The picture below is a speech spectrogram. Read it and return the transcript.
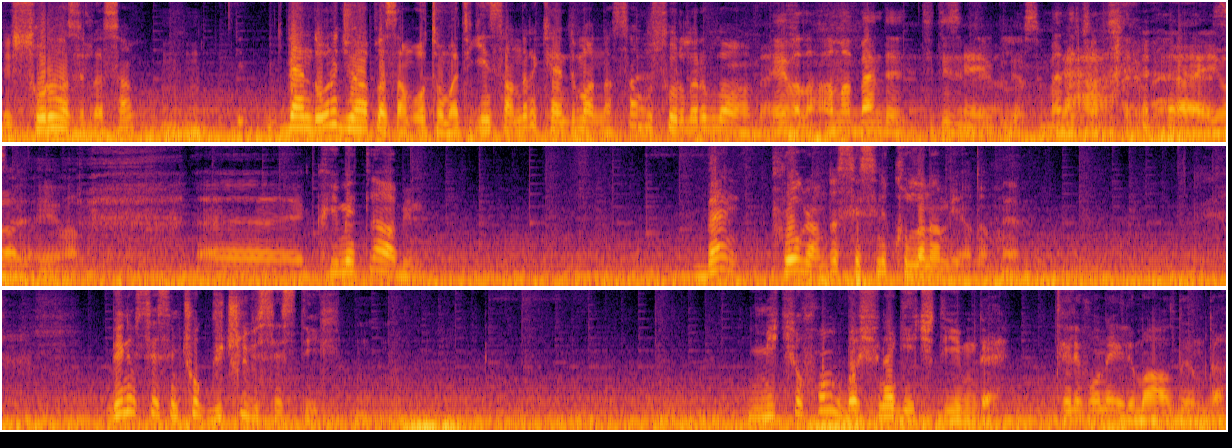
e, soru hazırlasam Hı hı. ben de onu cevaplasam otomatik insanlara kendimi anlatsam bu soruları bulamam ben. Eyvallah ama ben de titizimdir Eyvallah. biliyorsun. Ben de çalışırım yani. Eyvallah. Eyvallah. Ee, kıymetli abim ben programda sesini kullanan bir adam. Evet. Benim sesim çok güçlü bir ses değil. Mikrofon başına geçtiğimde, telefonu elime aldığımda,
